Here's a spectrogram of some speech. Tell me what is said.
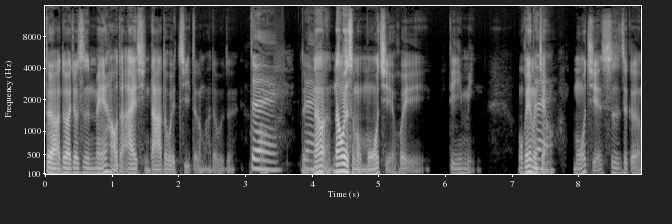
对啊，对啊，就是美好的爱情，大家都会记得嘛，对不对？对对，那那为什么摩羯会第一名？我跟你们讲，摩羯是这个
